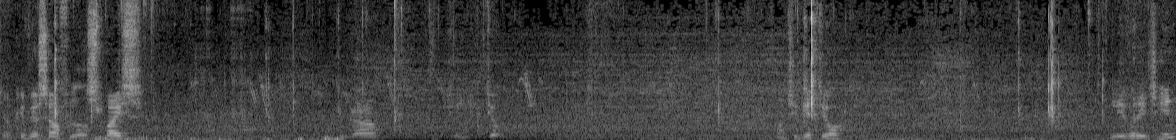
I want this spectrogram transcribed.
So give yourself a little space. Once you get your leverage in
